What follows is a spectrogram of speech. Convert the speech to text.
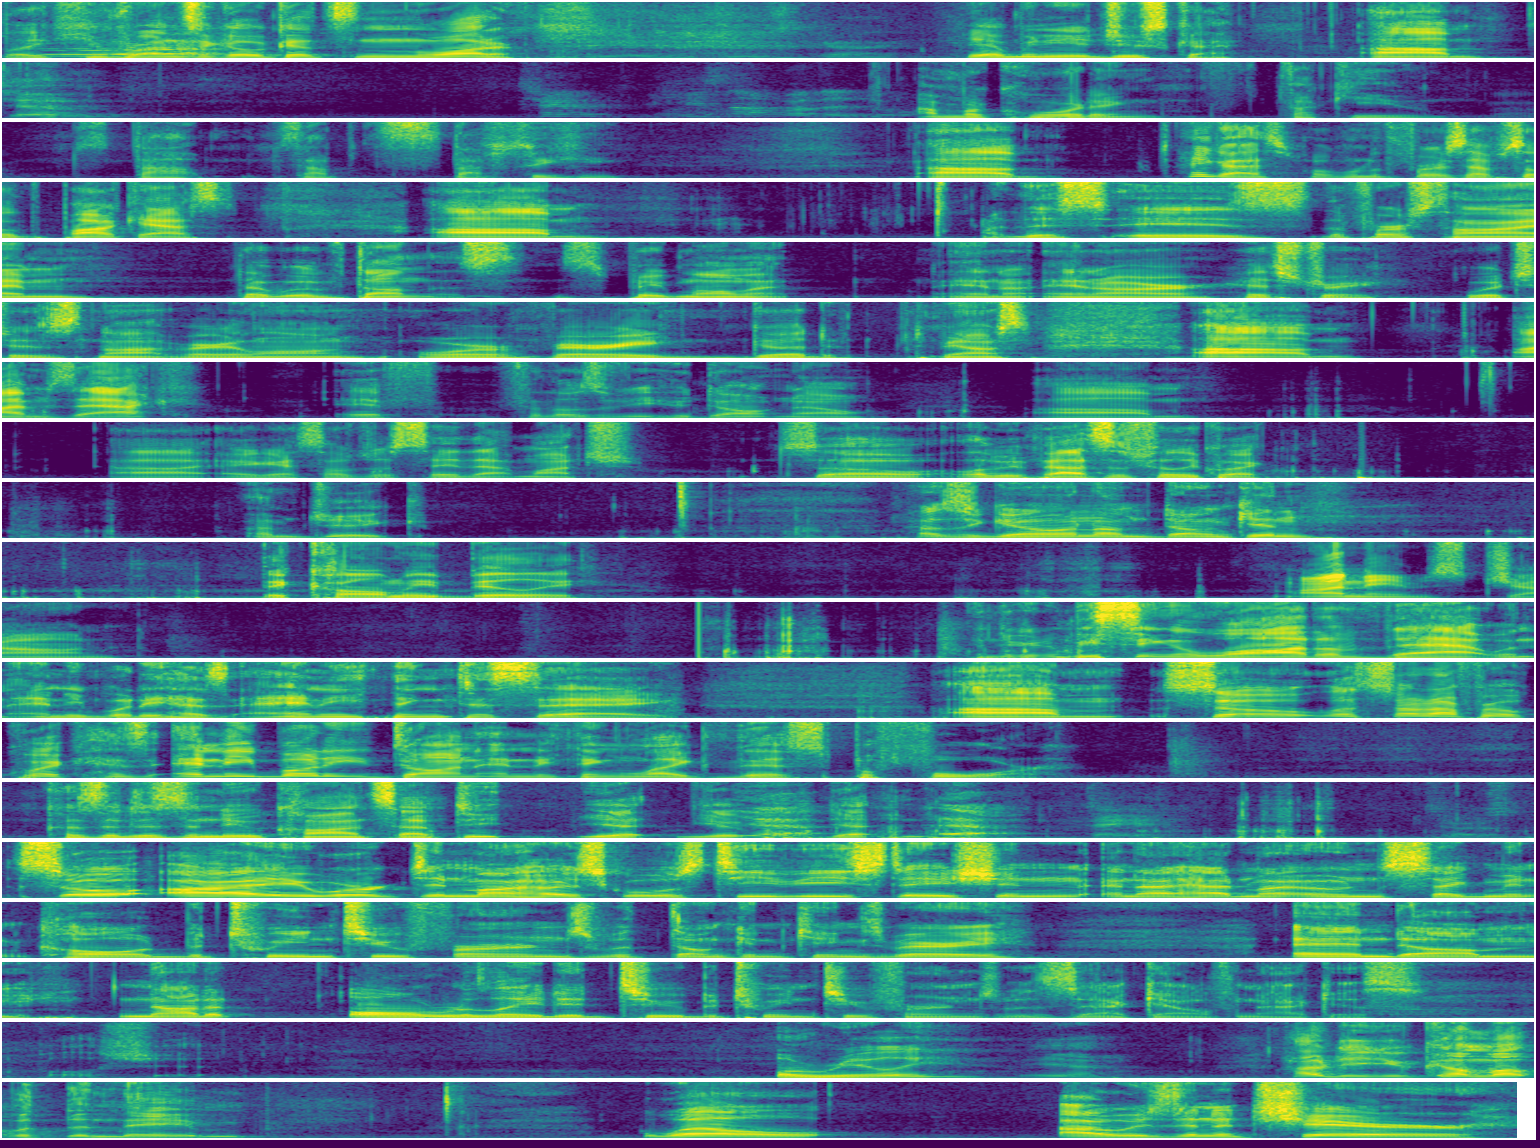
like he runs and go gets in the water. Yeah, we need a juice guy. Um, I'm recording. Fuck you. Stop. Stop. Stop speaking. Um, hey guys, welcome to the first episode of the podcast. Um, this is the first time that we've done this. It's a big moment in in our history, which is not very long or very good, to be honest. Um, I'm Zach. If for those of you who don't know, um, uh, I guess I'll just say that much. So let me pass this really quick. I'm Jake. How's it going? I'm Duncan. They call me Billy. My name's John. And you're going to be seeing a lot of that when anybody has anything to say. Um, so let's start off real quick. Has anybody done anything like this before? Because it is a new concept. You, you, you, yeah. So I worked in my high school's TV station, and I had my own segment called Between Two Ferns with Duncan Kingsbury, and um, not at all related to Between Two Ferns with Zach Galifianakis. Bullshit. Oh, really? Yeah. How did you come up with the name? Well, I was in a chair,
